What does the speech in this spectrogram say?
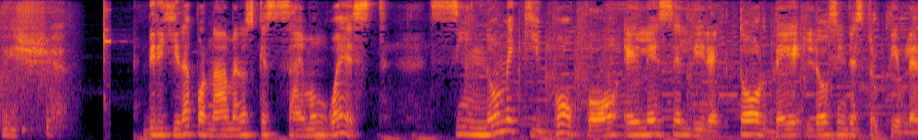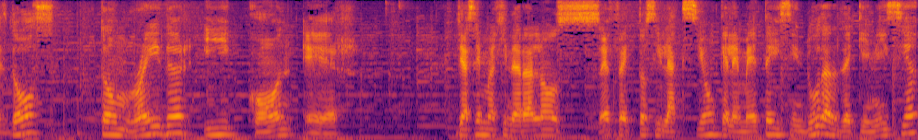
Holy shit. dirigida por nada menos que Simon West. Si no me equivoco, él es el director de Los Indestructibles 2, Tomb Raider y Con Air. Ya se imaginarán los efectos y la acción que le mete y sin duda desde que inicia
